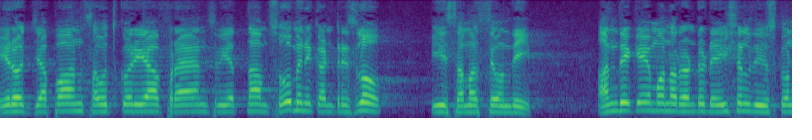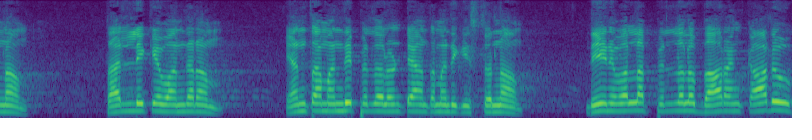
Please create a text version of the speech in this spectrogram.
ఈరోజు Japan South Korea France Vietnam so many కంట్రీస్లో ఈ సమస్య ఉంది. అందుకే మొన్న రెండు డెసిషన్లు తీసుకున్నాం. తల్లికి వందనం. ఎంతమంది పిల్లలుంటే అంతమందికి ఇస్తున్నాం. దీనివల్ల పిల్లలు భారం కాదు.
